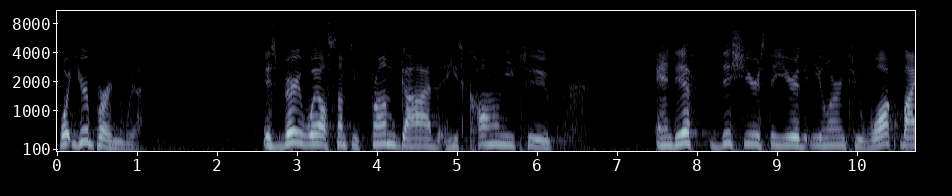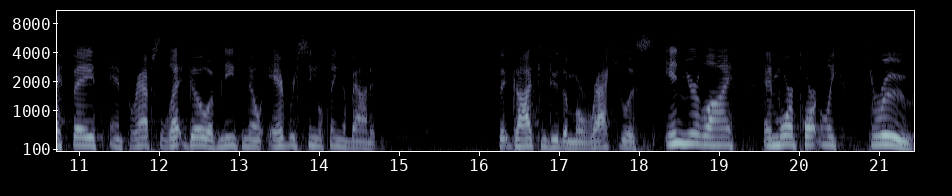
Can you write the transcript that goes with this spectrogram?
what you're burdened with is very well something from God that He's calling you to. And if this year's the year that you learn to walk by faith and perhaps let go of needing to know every single thing about it, that God can do the miraculous in your life and more importantly, through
